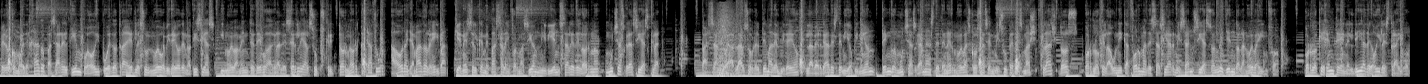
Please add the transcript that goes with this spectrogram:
pero como he dejado pasar el tiempo hoy puedo traerles un nuevo video de noticias, y nuevamente debo agradecerle al suscriptor Norcarazur, ahora llamado Leiva, quien es el que me pasa la información ni bien sale del horno, muchas gracias crack. Pasando a hablar sobre el tema del video, la verdad es de mi opinión, tengo muchas ganas de tener nuevas cosas en mi Super Smash Flash 2, por lo que la única forma de saciar mis ansias son leyendo la nueva info. Por lo que gente en el día de hoy les traigo.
